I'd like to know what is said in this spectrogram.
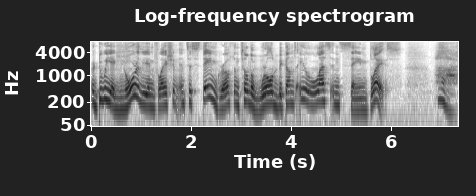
or do we ignore the inflation and sustain growth until the world becomes a less insane place? Ah,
